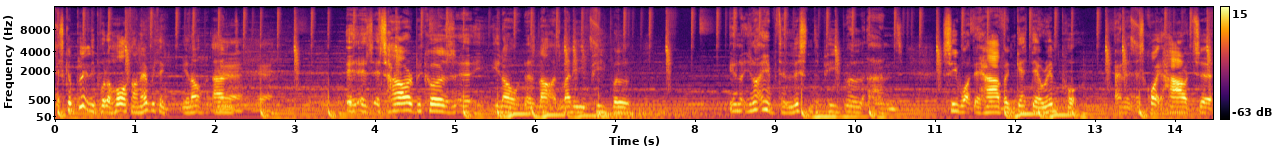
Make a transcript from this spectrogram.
it's completely put a halt on everything. You know, and yeah, yeah, it, it's, it's hard because uh, you know there's not as many people you know you're not able to listen to people and see what they have and get their input and it- it's quite hard to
